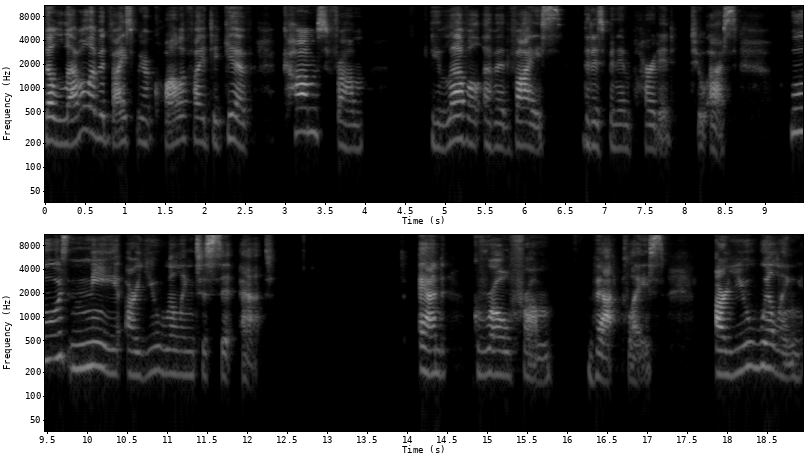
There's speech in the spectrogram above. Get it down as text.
the level of advice we are qualified to give comes from the level of advice that has been imparted to us. Whose knee are you willing to sit at and grow from that place? Are you willing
